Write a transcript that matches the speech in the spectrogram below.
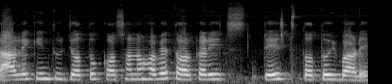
তাহলে কিন্তু যত কষানো হবে তরকারির টেস্ট ততই বাড়ে।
